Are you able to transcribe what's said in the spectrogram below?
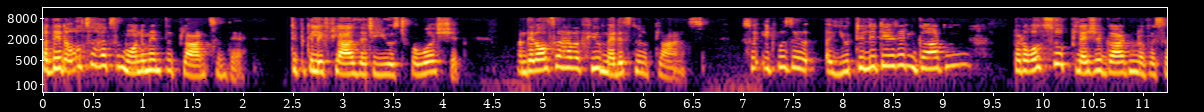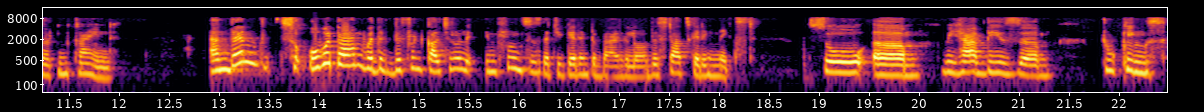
But they'd also have some ornamental plants in there, typically flowers that you used for worship. And they'd also have a few medicinal plants. So it was a, a utilitarian garden but also a pleasure garden of a certain kind. And then, so over time, with the different cultural influences that you get into Bangalore, this starts getting mixed. So um, we have these um, two kings,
